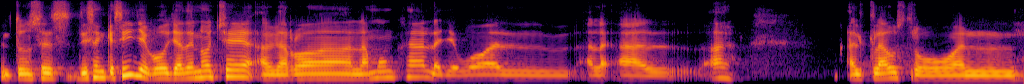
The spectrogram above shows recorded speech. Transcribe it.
Entonces dicen que sí, llegó ya de noche, agarró a la monja, la llevó al, al, al, ah, claustro o al,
